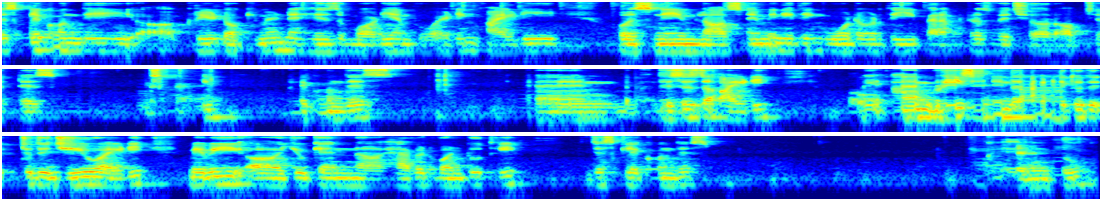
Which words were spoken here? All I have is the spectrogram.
Just click on the uh, create document and here's the body I'm providing ID, first name, last name, anything, whatever the parameters which your object is expecting. Click on this and this is the ID okay i'm resetting the id to the to the GUID maybe uh, you can uh, have it one two three. Just click on this. Okay hidden two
